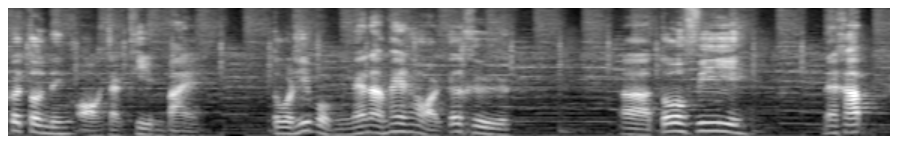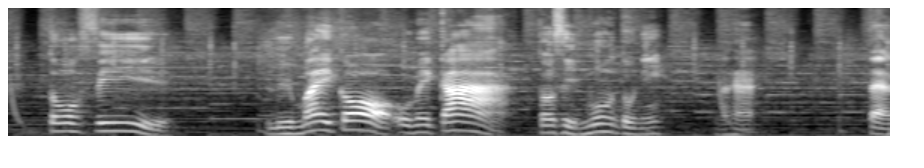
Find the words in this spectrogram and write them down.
ก็ตัวหนึ่งออกจากทีมไป ตัวที่ผมแนะนำให้ถอดก็คือเอ่อตัวฟรีนะครับตัวฟรีหรือไม่ก็โอเมก้าตัวสีม่วงตัวนี้นะฮะแต่จ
